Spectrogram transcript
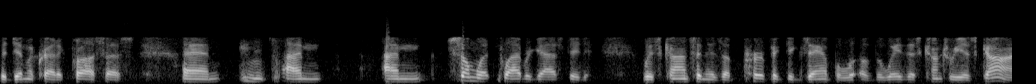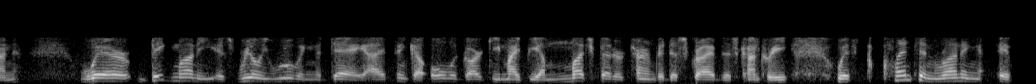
the democratic process, and I'm I'm somewhat flabbergasted Wisconsin is a perfect example of the way this country has gone, where big money is really ruling the day. I think a oligarchy might be a much better term to describe this country. With Clinton running, if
